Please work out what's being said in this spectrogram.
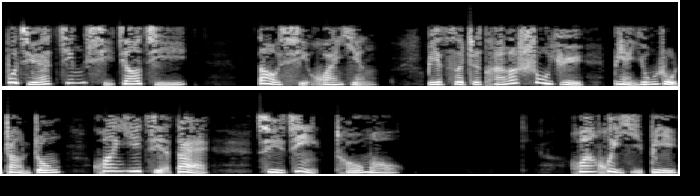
不觉惊喜交集。道喜欢迎，彼此只谈了数语，便拥入帐中，宽衣解带，取尽筹谋。欢会已毕，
